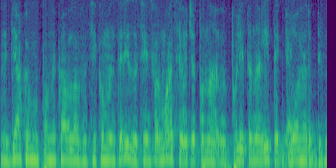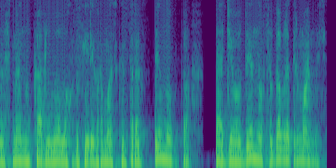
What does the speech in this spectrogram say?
Дякуємо, пане Карле, за ці коментарі, за цю інформацію. Отже, пане політаналітик, блогер, бізнесмен Карл Волох в ефірі громадського інтерактивного та радіо 1. Ну, все добре, тримаємося.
